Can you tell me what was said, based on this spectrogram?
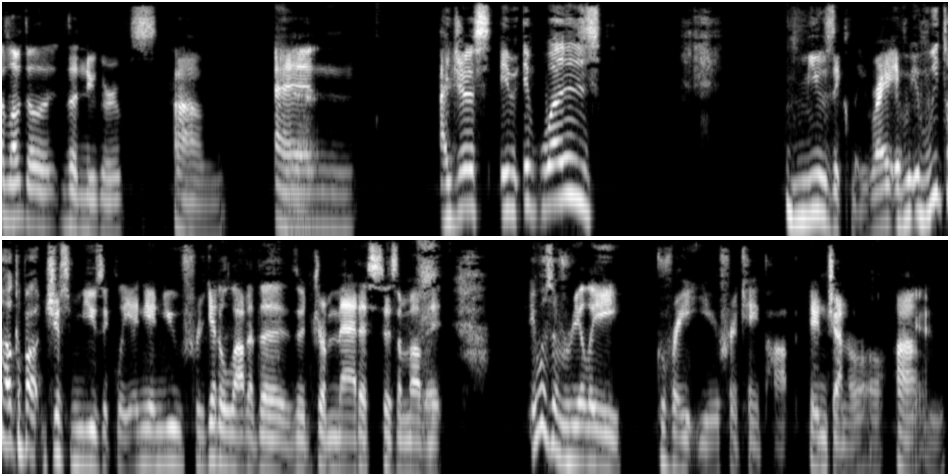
I loved the, the new groups. Um, and yeah. I just, it, it was musically, right? If we, if we talk about just musically and, and you forget a lot of the, the dramaticism of it, it was a really great year for K-pop in general. Um,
